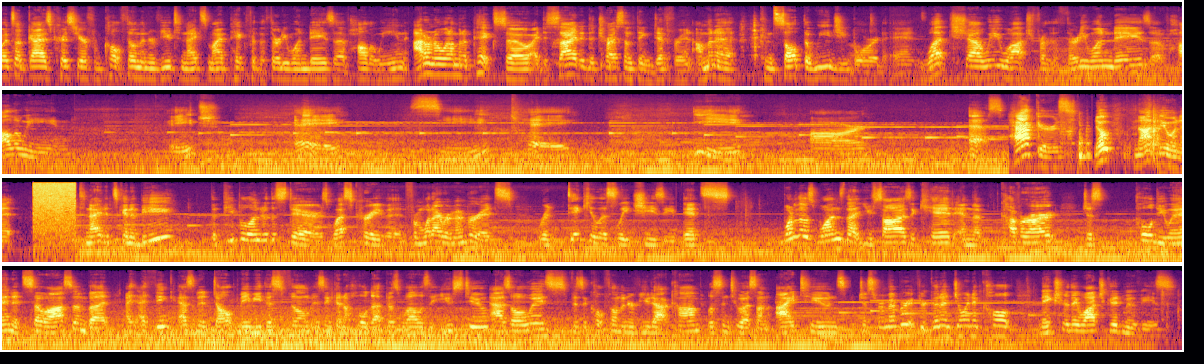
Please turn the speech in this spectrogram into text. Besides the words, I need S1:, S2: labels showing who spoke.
S1: what's up guys? Chris here from Cult Film In Review. Tonight's my pick for the 31 days of Halloween. I don't know what I'm gonna pick, so I decided to try something different. I'm gonna consult the Ouija board and what shall we watch for the 31 days of Halloween? H A C K E R S. Hackers? Nope, not doing it. Tonight it's gonna be The People Under the Stairs, Wes Craven. From what I remember, it's ridiculously cheesy. It's one of those ones that you saw as a kid and the cover art just pulled you in. It's so awesome, but I, I, think as an adult, maybe this film isn't going to hold up as well as it used to. As always, visit cultfilminreview.com. Listen to us on iTunes. Just remember, if you're going to join a cult, make sure they watch good movies.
